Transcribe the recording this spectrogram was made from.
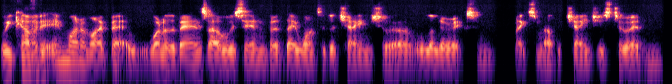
we covered it in one of my one of the bands I was in, but they wanted to change uh, all the lyrics and make some other changes to it, and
